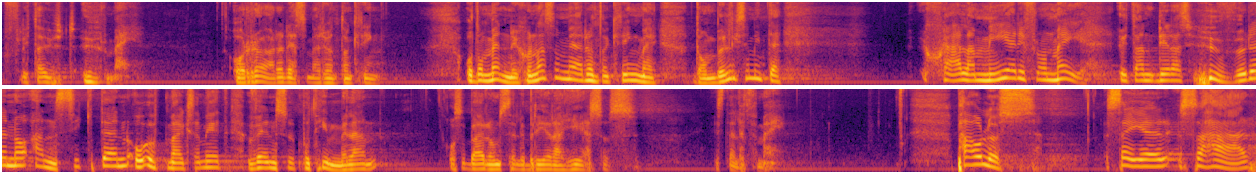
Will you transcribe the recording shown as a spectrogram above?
flytta ut ur mig och röra det som är runt omkring. Och de människorna som är runt omkring mig, de blir liksom inte stjäla mer ifrån mig, utan deras huvuden och ansikten och uppmärksamhet vänds upp mot himmelen. Och så börjar de celebrera Jesus istället för mig. Paulus säger så här,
